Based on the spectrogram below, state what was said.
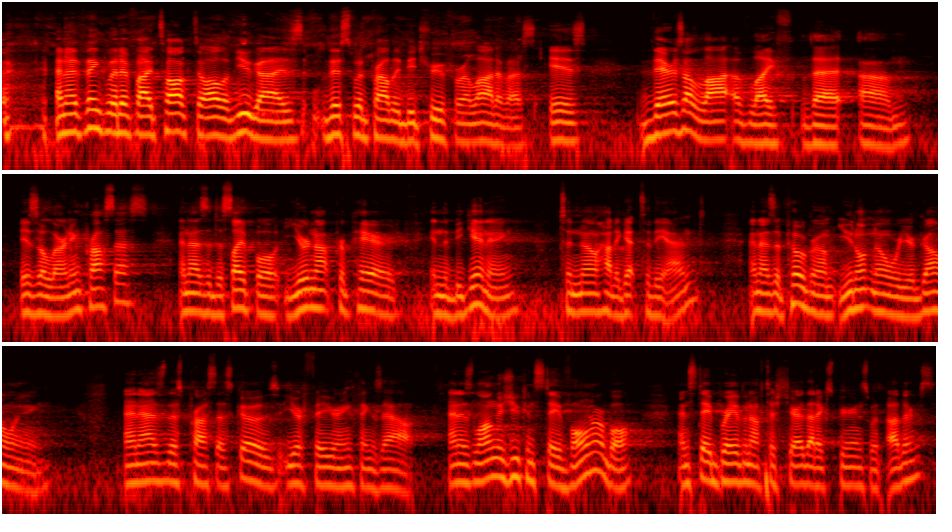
and I think that if I talk to all of you guys, this would probably be true for a lot of us, is there's a lot of life that um, is a learning process. And as a disciple, you're not prepared in the beginning to know how to get to the end. And as a pilgrim, you don't know where you're going and as this process goes, you're figuring things out. And as long as you can stay vulnerable and stay brave enough to share that experience with others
